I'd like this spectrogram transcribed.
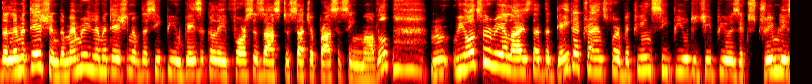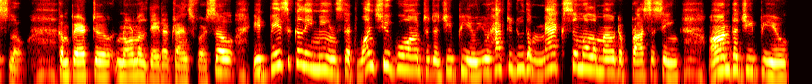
the limitation limitation, the memory limitation of the CPU basically forces us to such a processing model. Mm, we also realize that the data transfer between CPU to GPU is extremely slow compared to normal data transfer. So it basically means that once you go onto the GPU, you have to do the maximal amount of processing on the GPU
